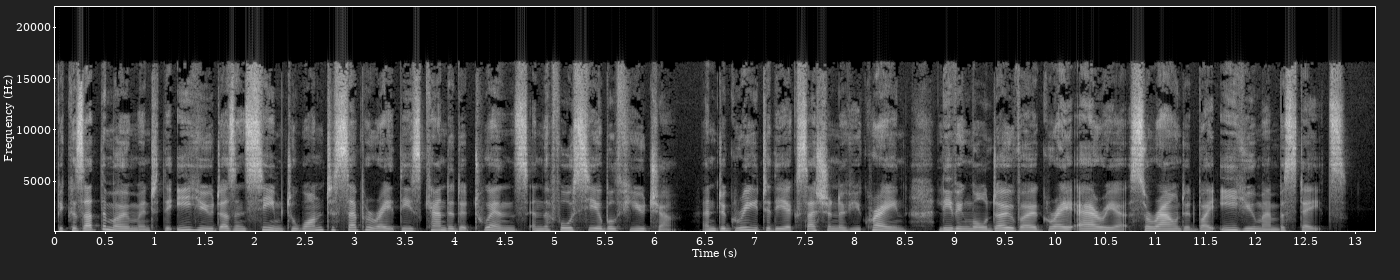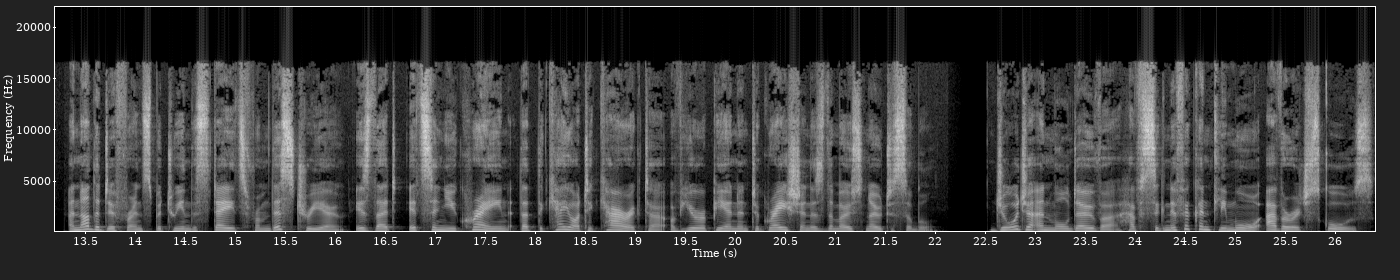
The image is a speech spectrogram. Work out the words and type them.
because at the moment the EU doesn't seem to want to separate these candidate twins in the foreseeable future and agree to the accession of Ukraine, leaving Moldova a grey area surrounded by EU member states. Another difference between the states from this trio is that it's in Ukraine that the chaotic character of European integration is the most noticeable. Georgia and Moldova have significantly more average scores,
